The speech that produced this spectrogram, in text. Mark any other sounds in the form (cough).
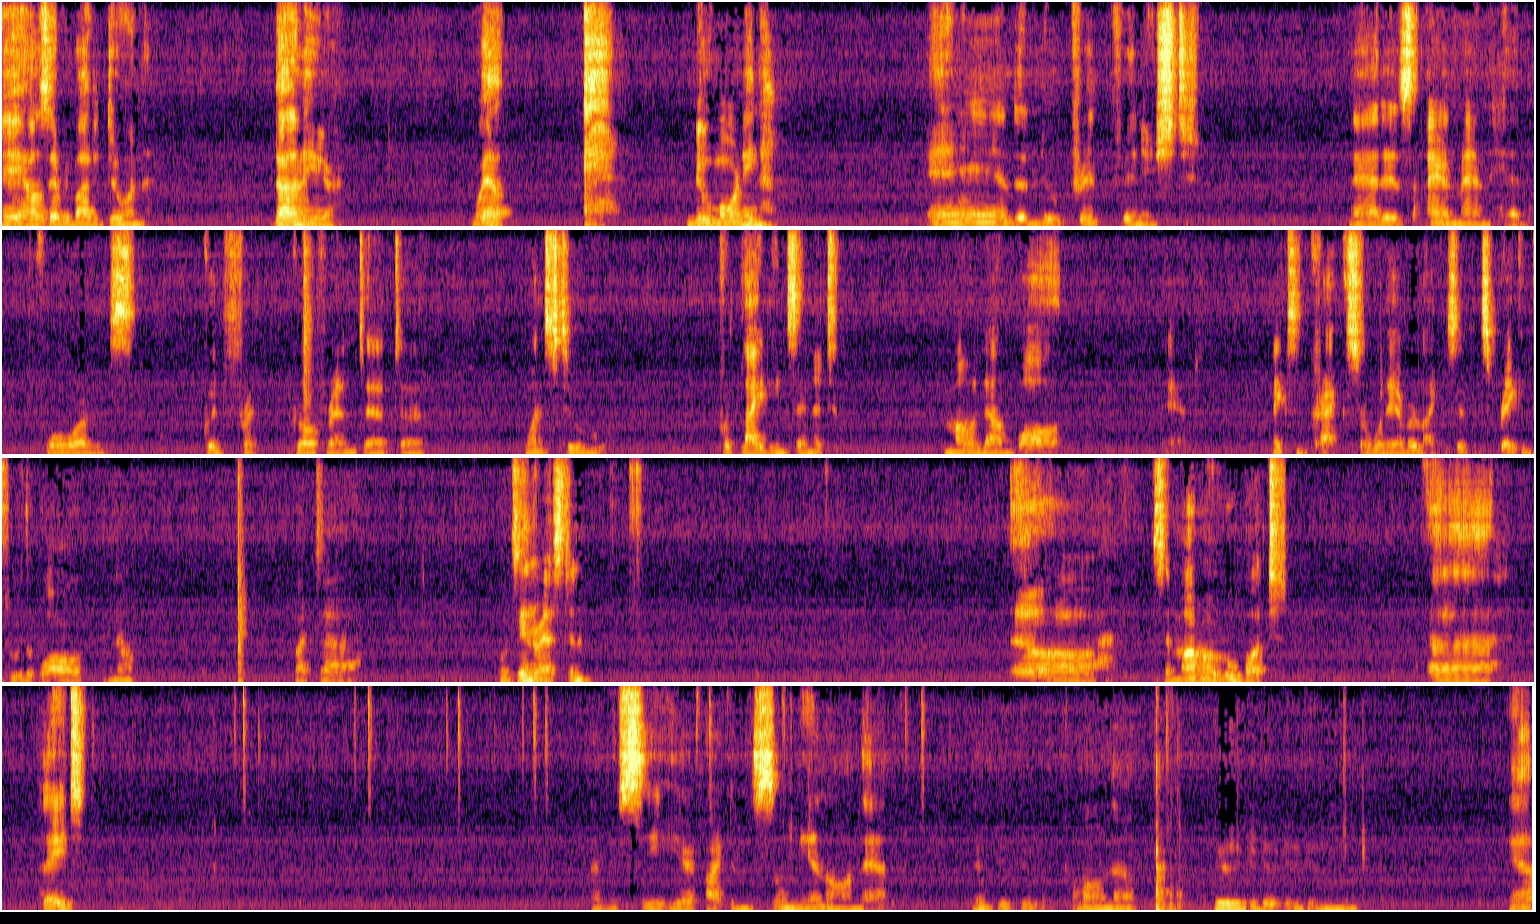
Hey, how's everybody doing? Done here. Well, (clears throat) new morning and a new print finished. That is Iron Man head for this good fr girlfriend that uh, wants to put lightings in it, mount the wall, make some cracks or whatever, like as if it's breaking through the wall, you know. But uh, what's interesting, oh, it's a Mamorubot uh, plate. Let me see here if I can zoom in on that. Come on now. Yeah,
